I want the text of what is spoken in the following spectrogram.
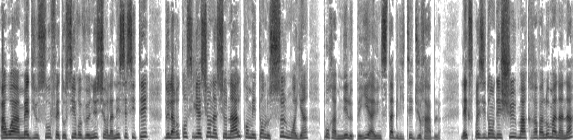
Awa Ahmed Youssouf est aussi revenu sur la nécessité de la réconciliation nationale comme étant le seul moyen pour amener le pays à une stabilité durable. L'ex-président déchu Marc Ravalo Manana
